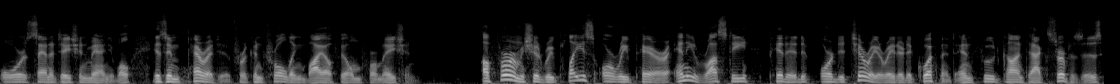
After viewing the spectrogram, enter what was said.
or Sanitation Manual, is imperative for controlling biofilm formation. A firm should replace or repair any rusty, pitted, or deteriorated equipment and food contact surfaces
